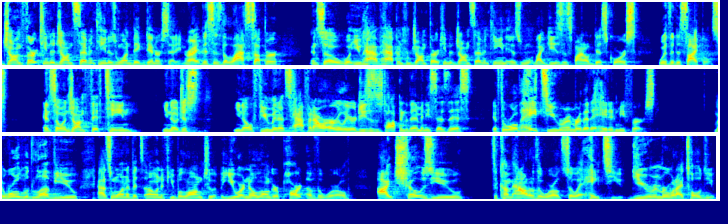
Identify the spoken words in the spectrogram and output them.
John 13 to John 17 is one big dinner setting, right? This is the Last Supper. And so what you have happen from John 13 to John 17 is like Jesus' final discourse with the disciples. And so in John 15, you know, just you know, a few minutes, half an hour earlier, Jesus is talking to them and he says this If the world hates you, remember that it hated me first. The world would love you as one of its own if you belong to it, but you are no longer part of the world. I chose you to come out of the world, so it hates you. Do you remember what I told you?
